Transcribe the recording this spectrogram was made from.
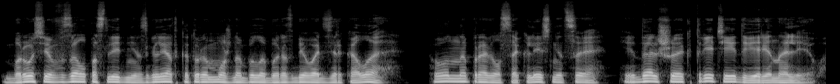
Бросив в зал последний взгляд, которым можно было бы разбивать зеркала, он направился к лестнице и дальше к третьей двери налево.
